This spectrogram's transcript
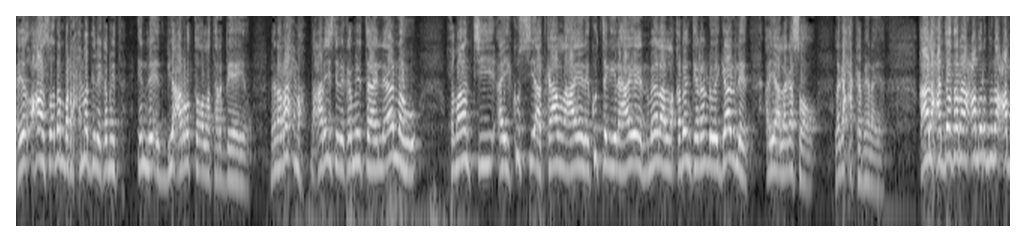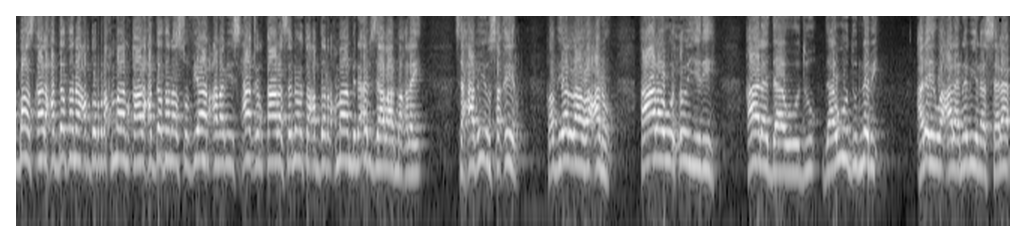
waxaasoo dhan ba raxmaddii bay kamid tahay in la edbiyo carruurta oo la tarbiyeeyo min araxma naxariistii bay kamid tahay liannahu xumaantii ay kusii adkaan lahaayeen ay ku tegi lahaayeen meel aan la qaban karin hadhow ay gaari lehed ayaa laga soo laga xakaminaya qala xadathana cmr bn cabaas qala xadathana cabdالرaحman qala xadathana sufyaan can abi isxaaqin qala samictu cabdالرaحman bn abza baan maqlay saxaabiyu sakiir radia allahu canhu qaala wuxuu yihi qaala daawudu daawud nebi alayhi waalaa nabiyina asalaam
